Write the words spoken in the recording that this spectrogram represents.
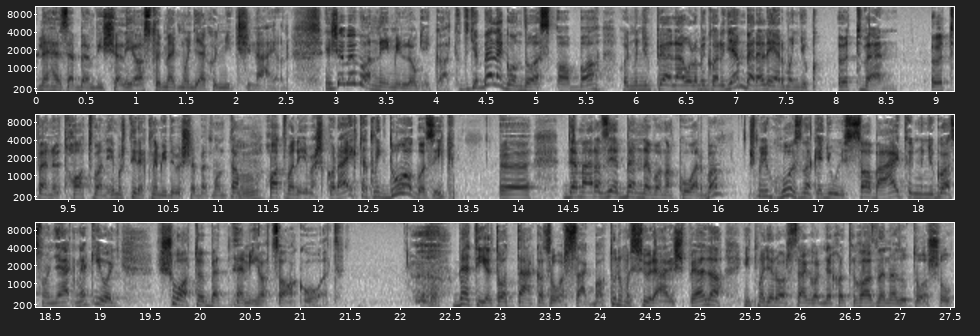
nehezebben viseli azt, hogy megmondják, hogy mit csináljon. És ebben van némi logika. Tehát, hogyha belegondolsz abba, hogy mondjuk például, amikor egy ember elér mondjuk 50 55-60 év, most direkt nem idősebbet mondtam, uh-huh. 60 éves koráig, tehát még dolgozik, de már azért benne van a korban, és mondjuk hoznak egy új szabályt, hogy mondjuk azt mondják neki, hogy soha többet nem ihatsz alkoholt. Betiltották az országba. Tudom, hogy szürreális példa, itt Magyarországon gyakorlatilag az lenne az utolsó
